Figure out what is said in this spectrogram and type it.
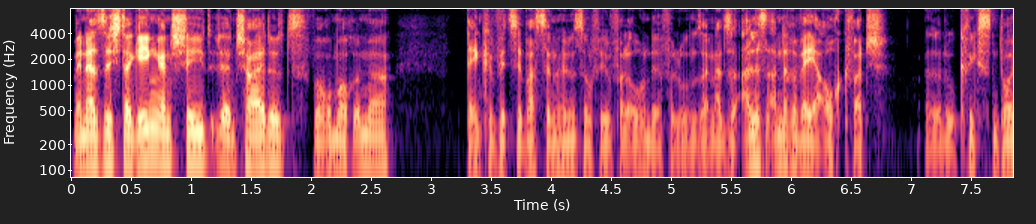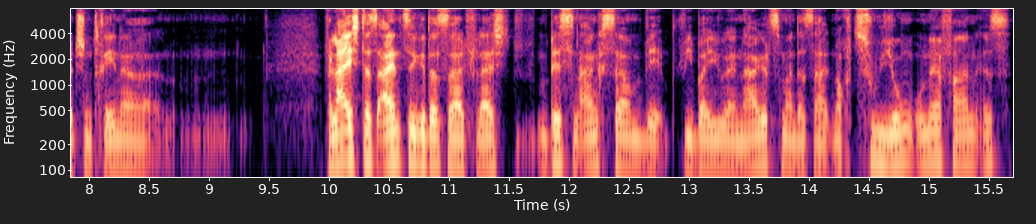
Wenn er sich dagegen entscheidet, warum auch immer, denke, wird Sebastian Hönes auf jeden Fall auch in der Verlosung sein. Also alles andere wäre ja auch Quatsch. Also du kriegst einen deutschen Trainer. Vielleicht das Einzige, dass sie halt vielleicht ein bisschen Angst haben, wie bei Julian Nagelsmann, dass er halt noch zu jung, unerfahren ist.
